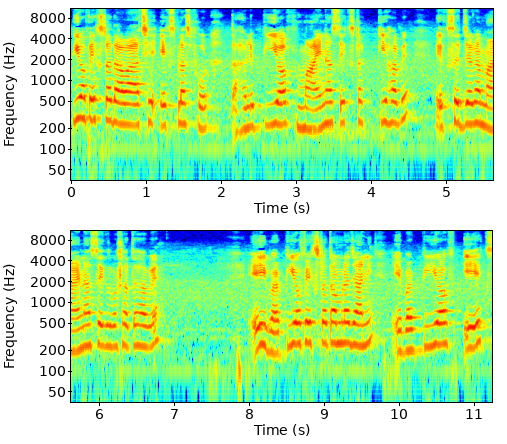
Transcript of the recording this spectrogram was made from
পি অফ এক্সটা দেওয়া আছে এক্স প্লাস ফোর তাহলে পি অফ মাইনাস এক্সটা কী হবে? এক্সের জায়গায় মাইনাস এক্স বসাতে হবে। এইবার পি অফ এক্সটা তো আমরা জানি। এবার p of x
